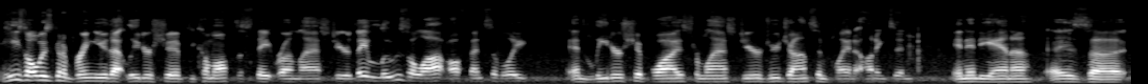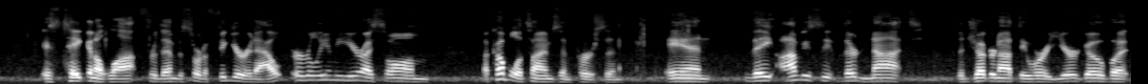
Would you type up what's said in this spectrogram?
he's always going to bring you that leadership. You come off the state run last year. They lose a lot offensively and leadership wise from last year. Drew Johnson playing at Huntington in Indiana is uh, it's taken a lot for them to sort of figure it out early in the year. I saw them a couple of times in person, and they obviously they're not the juggernaut they were a year ago, but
